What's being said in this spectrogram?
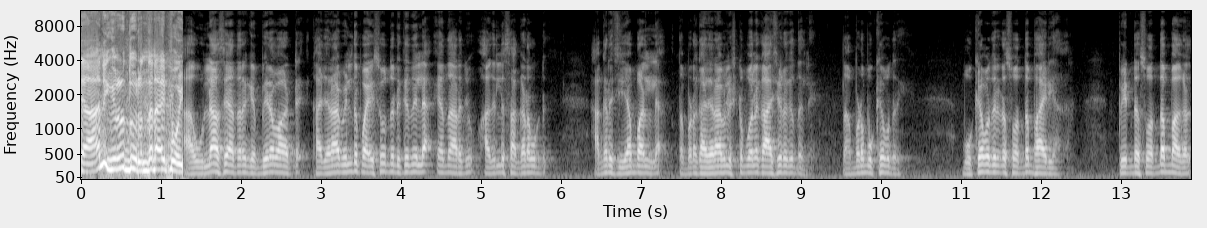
ഞാൻ ഇങ്ങനൊരു ദുരന്തനായി പോയി. ആ ഉല്ലാസയാത്ര ഗംഭീരമാകട്ടെ. ഖജനാവിൽ നിന്ന് പൈസ ഒന്നും എടുക്കുന്നില്ല എന്നറിഞ്ഞു. അതിൽ സങ്കടമുണ്ട്. അങ്ങനെ ചെയ്യാൻ പാടില്ല. നമ്മുടെ ഖജനാവിൽ ഇഷ്ടംപോലെ കാശ് എടുക്കുന്നില്ലേ നമ്മുടെ മുഖ്യമന്ത്രി. മുഖ്യമന്ത്രിയുടെ സ്വന്തം ഭാര്യ പിന്നെ സ്വന്തം മകൾ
